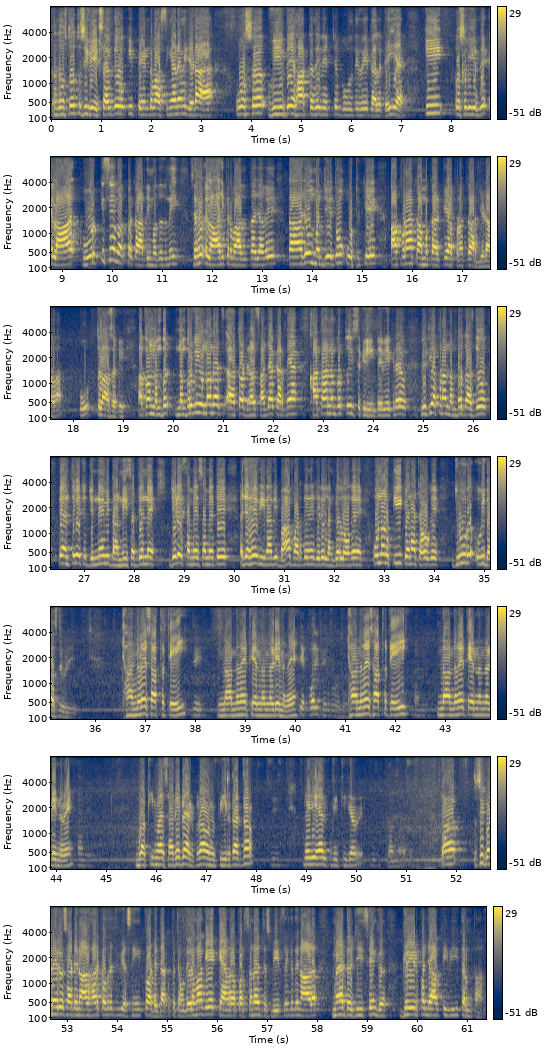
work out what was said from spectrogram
ਤਾਂ ਦੋਸਤੋ ਤੁਸੀਂ ਵੇਖ ਸਕਦੇ ਹੋ ਕਿ ਪਿੰਡ ਵਾਸੀਆਂ ਨੇ ਵੀ ਜਿਹੜਾ ਉਸ ਵੀਰ ਦੇ ਹੱਕ ਦੇ ਵਿੱਚ ਬੋਲਦੇ ਹੋਏ ਗੱਲ ਕਹੀ ਹੈ ਕਿ ਉਸ ਵੀਰ ਦੇ ਇਲਾਜ ਹੋਰ ਕਿਸੇ ਪ੍ਰਕਾਰ ਦੀ ਮਦਦ ਨਹੀਂ, ਸਿਰਫ ਇਲਾਜ ਕਰਵਾ ਦਿੱਤਾ ਜਾਵੇ ਤਾਂ ਜੋ ਮੰਜੇ ਤੋਂ ਉੱਠ ਕੇ ਆਪਣਾ ਕੰਮ ਕਰਕੇ ਆਪਣਾ ਘਰ ਜਿਹੜਾ ਵਾ, ਉਹ ਚਲਾ ਸਕੇ। ਆਪਾਂ ਨੰਬਰ ਨੰਬਰ ਵੀ ਉਹਨਾਂ ਦਾ ਤੁਹਾਡੇ ਨਾਲ ਸਾਂਝਾ ਕਰਦੇ ਆ ਖਾਤਾ ਨੰਬਰ ਤੁਸੀਂ ਸਕਰੀਨ ਤੇ ਵੇਖ ਰਹੇ ਹੋ। ਵੀਰ ਜੀ, ਆਪਣਾ ਨੰਬਰ ਦੱਸ ਦਿਓ ਤੇ ਅੰਤ ਵਿੱਚ ਜਿੰਨੇ ਵੀ ਦਾਨੀ ਸੱਜਣ ਨੇ, ਜਿਹੜੇ ਸਮੇਂ-ਸਮੇਂ ਤੇ ਅਜਿਹੇ ਵੀਰਾਂ ਦੀ ਬਾਹ ਫੜਦੇ ਨੇ, ਜਿਹੜੇ ਲੰਗਰ ਲਾਉਂਦੇ ਨੇ, ਉਹਨਾਂ ਨੂੰ ਕੀ ਕਹਿਣਾ ਚਾਹੋਗੇ, ਜਰੂਰ ਉਹ ਵੀ ਦੱਸ ਦਿਓ ਜੀ। 98723 ਜੀ। 99399 ਇੱਕ ਵਾਰੀ ਫੇਰ ਬੋਲ 98723 ਹਾਂਜੀ। 99399 ਹਾਂਜੀ। ਬਾਕੀ ਮੈਂ ਸਾਰੇ ਭੈਣ ਭਰਾਵਾਂ ਨੂੰ ਅਪੀਲ ਕਰਦਾ ਜੀ। ਮੇਰੀ ਹੈਲਪ ਕੀਤੀ ਜਾਵੇ। ਧੰਨਵਾਦ ਜੀ। ਤਾਂ ਤੁਸੀਂ ਬਣੇ ਰਹੋ ਸਾਡੇ ਨਾਲ ਹਰ ਕਵਰੇਜ ਵੀ ਅਸੀਂ ਤੁਹਾਡੇ ਤੱਕ ਪਹੁੰਚਾਉਂਦੇ ਰਵਾਂਗੇ। ਕੈਮਰਾ ਪਰਸਨ ਜਸਵੀਰ ਸਿੰਘ ਦੇ ਨਾਲ ਮੈਂ ਦਲਜੀਤ ਸਿੰਘ ਗ੍ਰੇਟ ਪੰਜਾਬ ਟੀਵੀ ਤਰਨਤਾਰਨ।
